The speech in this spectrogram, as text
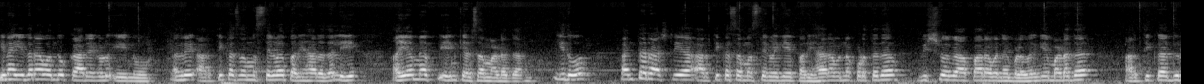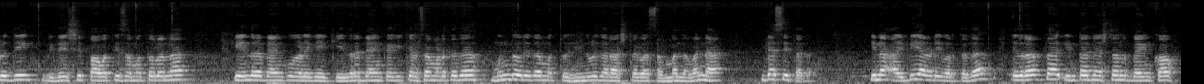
ಇನ್ನು ಇದರ ಒಂದು ಕಾರ್ಯಗಳು ಏನು? ಅಂದರೆ ಆರ್ಥಿಕ ಸಮಸ್ಯೆಗಳ ಪರಿಹಾರದಲ್ಲಿ ಐ ಎಂ ಎಫ್ ಏನು ಕೆಲಸ ಮಾಡದ? ಇದು ಅಂತಾರಾಷ್ಟ್ರೀಯ ಆರ್ಥಿಕ ಸಮಸ್ಯೆಗಳಿಗೆ ಪರಿಹಾರವನ್ನು ಕೊಡ್ತದ, ವಿಶ್ವ ವ್ಯಾಪಾರವನ್ನು ಬೆಳವಣಿಗೆ ಮಾಡದ, ಆರ್ಥಿಕ ಅಭಿವೃದ್ಧಿ, ವಿದೇಶಿ ಪಾವತಿ ಸಮತೋಲನ, ಕೇಂದ್ರ ಬ್ಯಾಂಕುಗಳಿಗೆ ಕೇಂದ್ರ ಬ್ಯಾಂಕ್ ಆಗಿ ಕೆಲಸ ಮಾಡ್ತದ, ಮುಂದುವರಿದ ಮತ್ತು ಹಿಂದುಳಿದ ರಾಷ್ಟ್ರಗಳ ಸಂಬಂಧವನ್ನು ಬೆಸಿತದ. ಇನ್ನು ಐ ಬಿ ಆರ್ ಡಿ ಬರ್ತದ, ಇದರರ್ಥ International Bank of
